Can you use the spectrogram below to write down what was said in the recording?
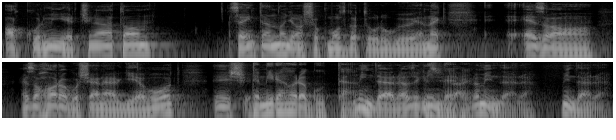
akkor miért csináltam, szerintem nagyon sok mozgatórugó ennek. Ez a, ez a haragos energia volt. És De mire haragudtál? Mindenre, az egész mindenre. világra, mindenre. Mindenre.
